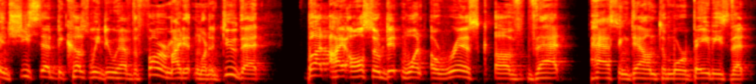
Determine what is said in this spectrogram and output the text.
And she said, because we do have the farm, I didn't want to do that, but I also didn't want a risk of that passing down to more babies that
